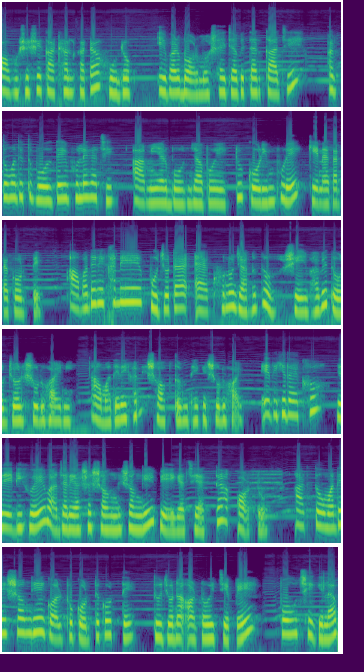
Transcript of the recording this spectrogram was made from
অবশেষে কাঁঠাল কাটা হলো। এবার বর্মশাই যাবে তার কাজে। আর তোমাদের তো বলতেই ভুলে গেছি, আমি আর বোন যাব একটু করিমপুরে কেনাকাটা করতে। আমাদের এখানে পুজোটা এখনও জানো তো, সেইভাবে তোড়জোড় শুরু হয়নি। আমাদের এখানে সপ্তমী থেকে শুরু হয়। এদিকে দেখো, রেডি হয়ে বাজারে আসার সঙ্গে সঙ্গেই পেয়ে গেছে একটা অটো। আর তোমাদের সঙ্গে গল্প করতে করতে দুজনা অটোয় চেপে পৌঁছে গেলাম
